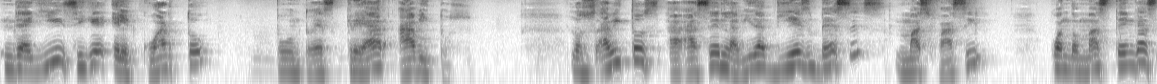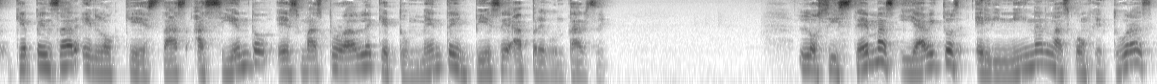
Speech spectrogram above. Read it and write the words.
De allí sigue el cuarto punto, es crear hábitos. Los hábitos hacen la vida 10 veces más fácil cuando más tengas que pensar en lo que estás haciendo, es más probable que tu mente empiece a preguntarse. Los sistemas y hábitos eliminan las conjeturas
